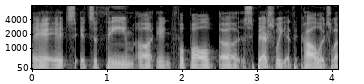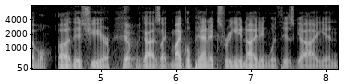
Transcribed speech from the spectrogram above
It's it's a theme uh, in football, uh, especially at the college level uh, this year. Yep. Guys like Michael Penix reuniting with his guy, and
